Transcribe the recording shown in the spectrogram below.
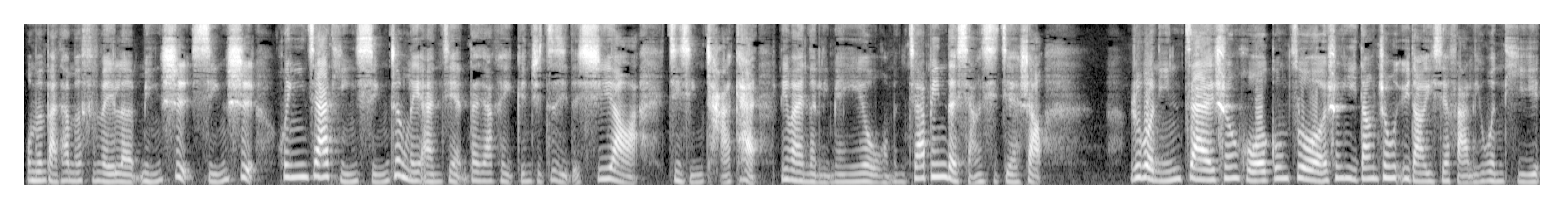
我们把它们分为了民事、刑事、婚姻家庭、行政类案件，大家可以根据自己的需要啊进行查看。另外呢，里面也有我们嘉宾的详细介绍。如果您在生活、工作、生意当中遇到一些法律问题，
